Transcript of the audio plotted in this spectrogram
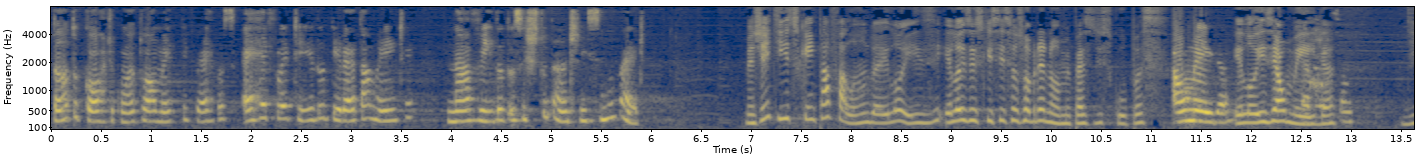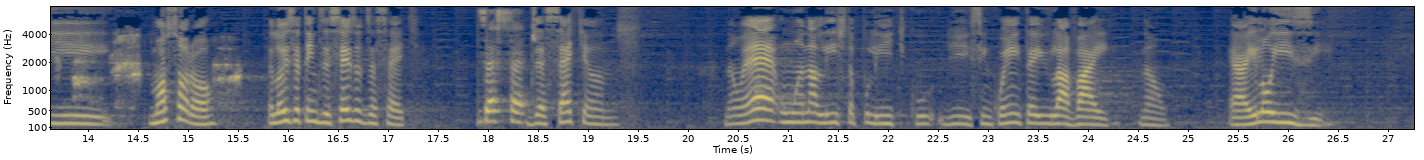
tanto corte quanto aumento de verbas é refletido diretamente na vida dos estudantes de ensino médio. Mas, gente, isso quem está falando é Heloíse. Heloíse, eu esqueci seu sobrenome, peço desculpas. Almeida. Heloíse Almeida, é, de Mossoró. Heloíse, você tem 16 ou 17? 17. 17 anos. Não é um analista político de 50 e lá vai. Não. É a Heloíse.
